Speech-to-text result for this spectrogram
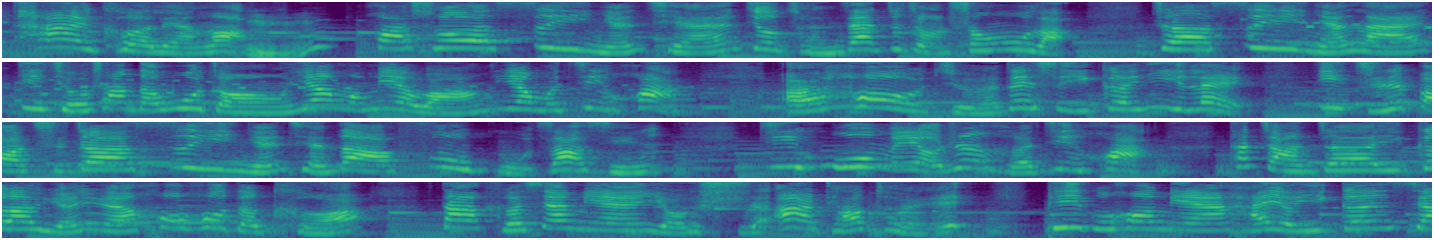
太可怜了。话说四亿年前就存在这种生物了，这四亿年来，地球上的物种要么灭亡，要么进化。而后绝对是一个异类，一直保持着四亿年前的复古造型，几乎没有任何进化。它长着一个圆圆厚厚的壳，大壳下面有十二条腿，屁股后面还有一根像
